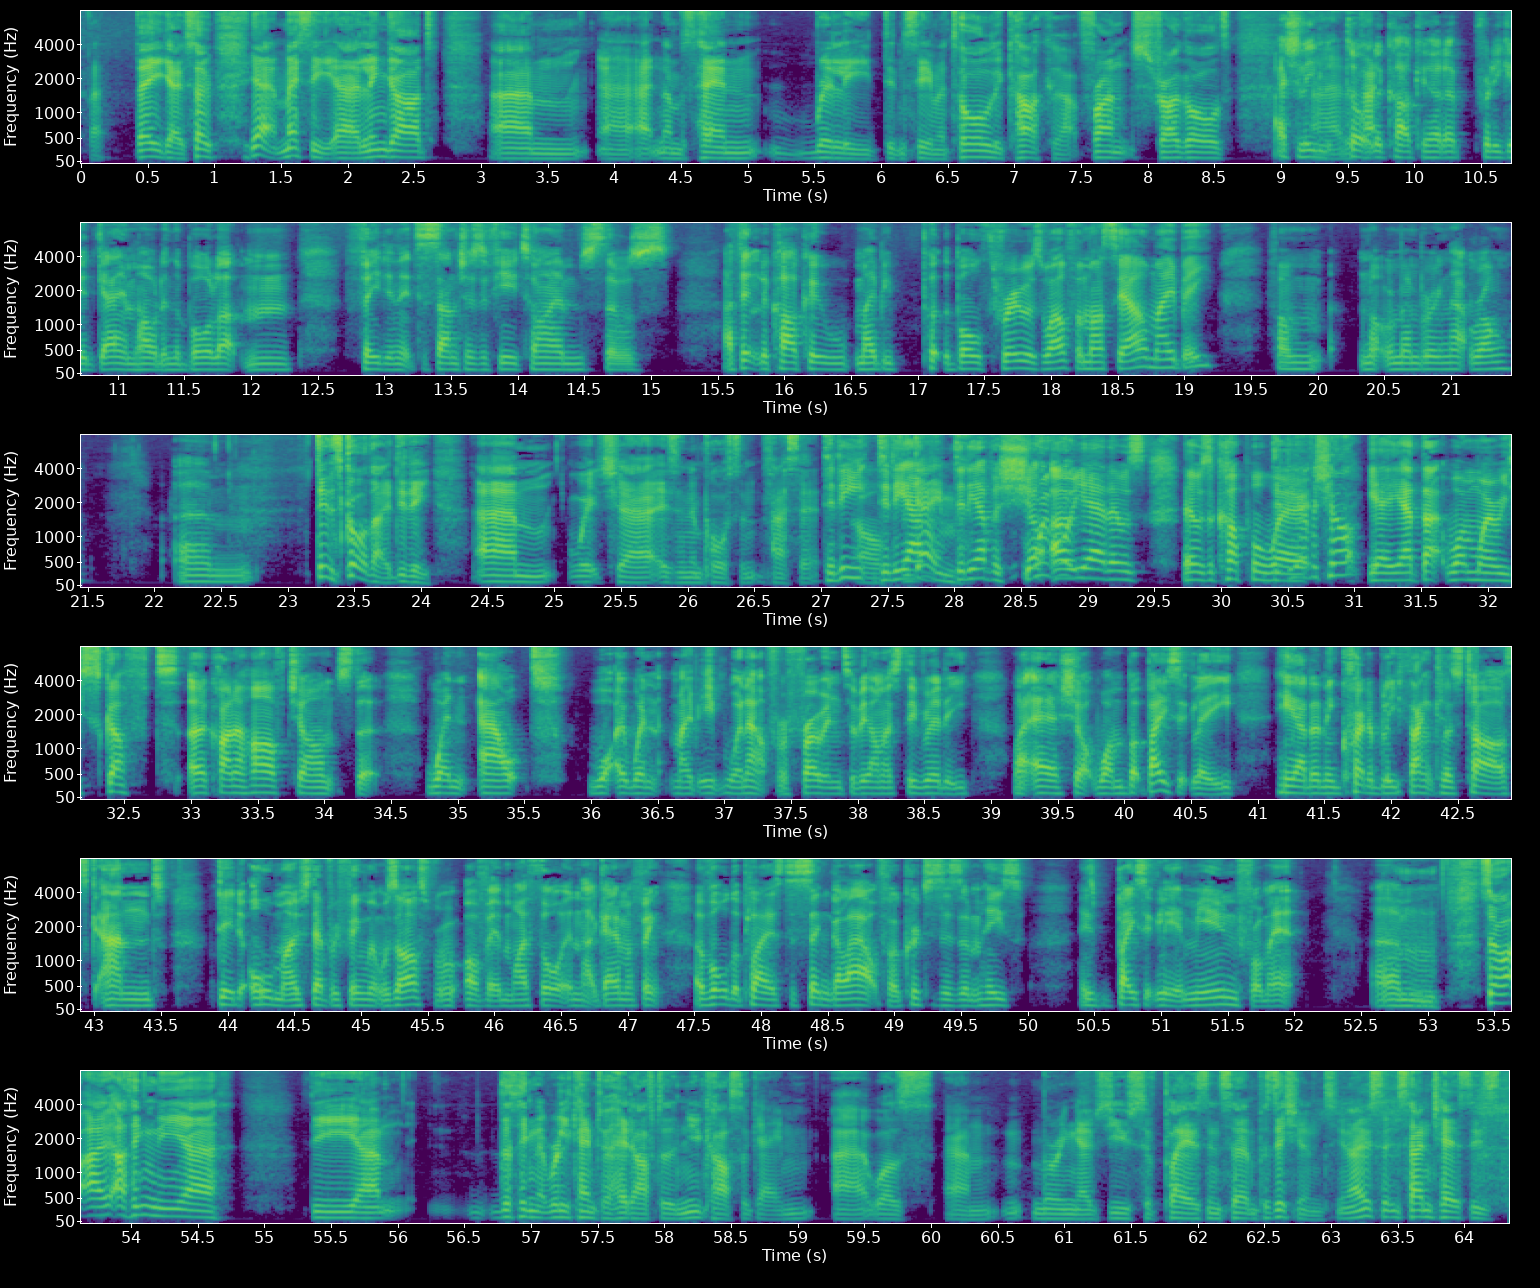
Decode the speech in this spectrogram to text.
But there you go. So yeah, Messi, uh, Lingard um, uh, at number ten really didn't see him at all. Lukaku up front struggled. actually Uh, thought fact- Lukaku had a pretty good game, holding the ball up and feeding it to Sanchez a few times. There was, I think Lukaku maybe put the ball through as well for Martial, maybe if I'm not remembering that wrong. Um, Didn't score though, did he? Um, which uh, is an important facet. Did he? Did he have? game. Did he have a shot? What- oh yeah, there was there was a couple where he have a shot? Yeah, he had that one where he scuffed a kind of half chance that went out. What it went maybe even went out for a throw in. To be honest, he really like air shot one. But basically, he had an incredibly thankless task and did almost everything that was asked for, of him. I thought in that game. I think of all the players to single out for criticism, he's he's basically immune from it. Um, So I, I think the uh, the um, the thing that really came to a head after the Newcastle game uh, was um, Mourinho's use of players in certain positions. You know, Sanchez is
